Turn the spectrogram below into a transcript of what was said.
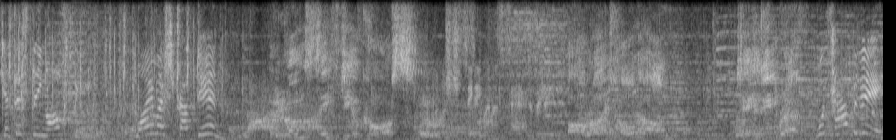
Get this thing off me. Why am I strapped in? For your own safety, of course. Sequence activated. All right, hold on. Take a deep breath. What's happening?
